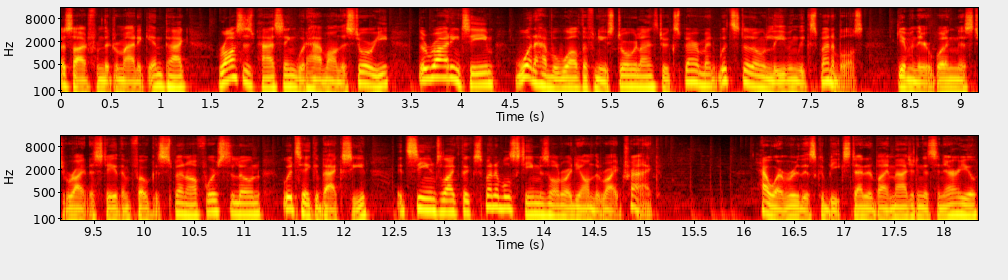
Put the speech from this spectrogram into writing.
Aside from the dramatic impact Ross's passing would have on the story, the writing team would have a wealth of new storylines to experiment with Stallone leaving The Expendables. Given their willingness to write a Statham-focused spin-off where Stallone would take a backseat, it seems like The Expendables team is already on the right track. However, this could be extended by imagining a scenario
